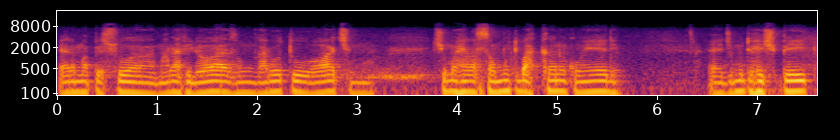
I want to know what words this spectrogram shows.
era uma pessoa maravilhosa, um garoto ótimo, tinha uma relação muito bacana com ele, é, de muito respeito.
